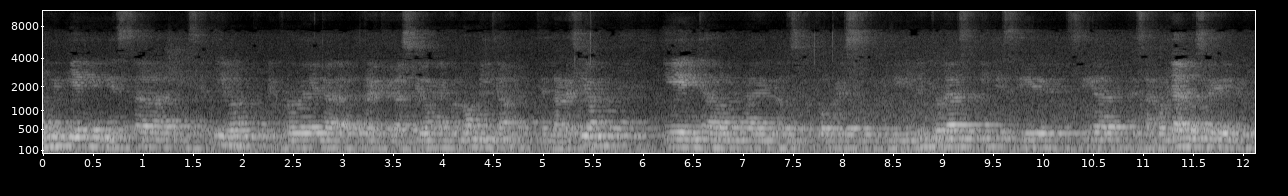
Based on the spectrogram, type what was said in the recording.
muy bien en esta iniciativa en pro de la reactivación económica de la región y en cada una de los sectores vitivinícolas y que siga desarrollándose el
